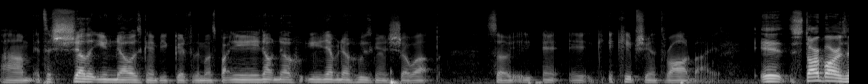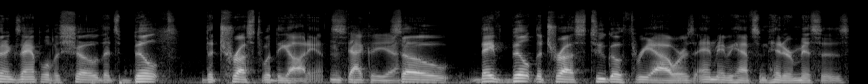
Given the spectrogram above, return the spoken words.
Um, it's a show that you know is going to be good for the most part. You don't know, you never know who's going to show up, so it, it, it, keeps you enthralled by it. It Star Bar is an example of a show that's built the trust with the audience. Exactly, yeah. So they've built the trust to go three hours and maybe have some hit or misses,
